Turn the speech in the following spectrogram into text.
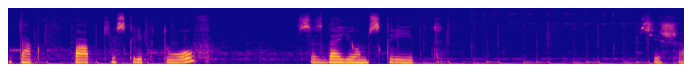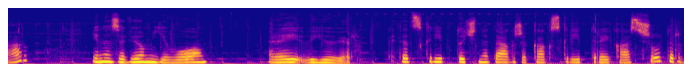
Итак, в папке скриптов создаем скрипт C-Sharp и назовем его RayViewer. Этот скрипт точно так же, как скрипт Raycast Shooter,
